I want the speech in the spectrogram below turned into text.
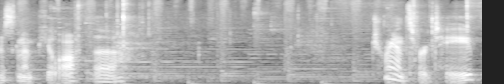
I'm just going to peel off the transfer tape.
